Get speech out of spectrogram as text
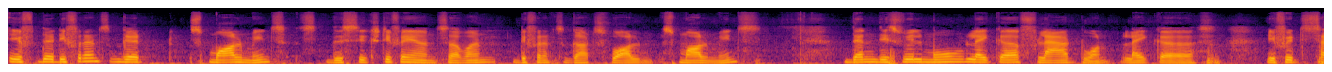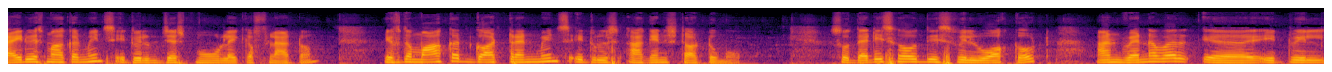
if the difference get small means this 65 and 7 difference got small small means then this will move like a flat one like a, if it's sideways market means it will just move like a flat one. If the market got trend means it will again start to move. So that is how this will work out. And whenever uh, it will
